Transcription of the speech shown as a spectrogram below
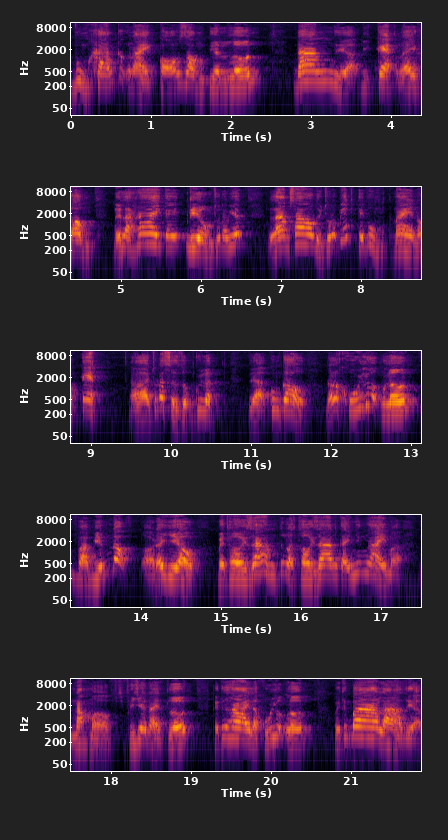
vùng kháng cự này có dòng tiền lớn đang gì à, bị kẹt ở đây hay không? Đấy là hai cái điều chúng ta biết. Làm sao để chúng ta biết cái vùng này nó kẹt? À, chúng ta sử dụng quy luật à, cung cầu. Đó là khối lượng lớn và biến động ở đây nhiều. Về thời gian tức là thời gian cái những ngày mà nằm ở phía trên này lớn. Cái thứ hai là khối lượng lớn. Cái thứ ba là gì ạ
